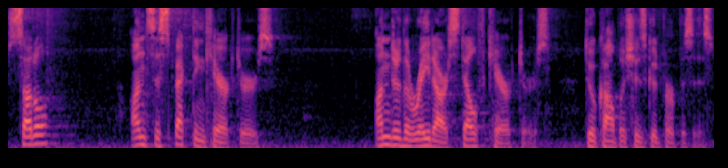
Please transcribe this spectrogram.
subtle, unsuspecting characters under the radar stealth characters to accomplish his good purposes.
